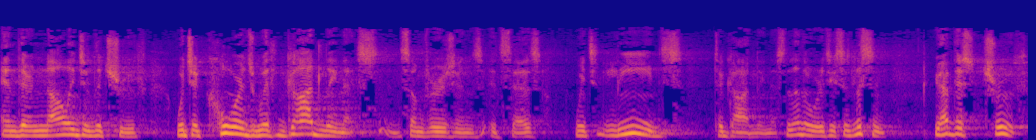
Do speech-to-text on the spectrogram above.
and their knowledge of the truth, which accords with godliness. In some versions, it says, which leads to godliness. In other words, he says, listen, you have this truth.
